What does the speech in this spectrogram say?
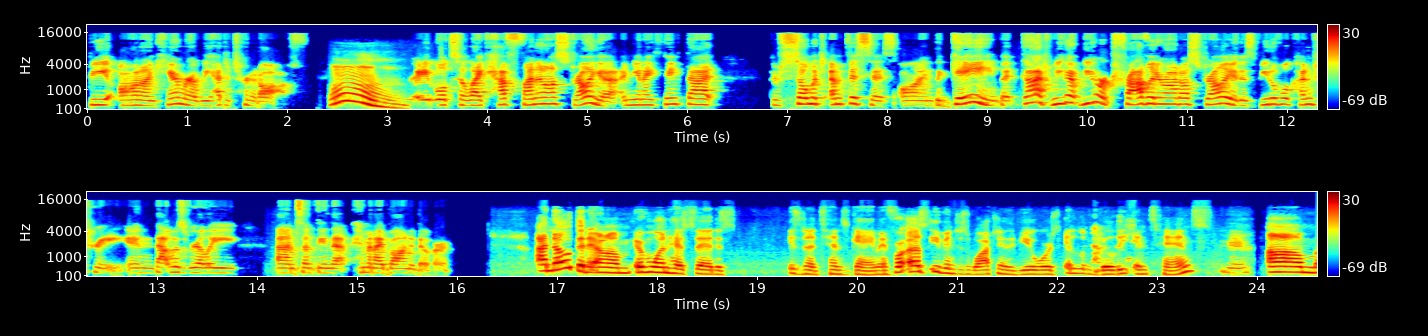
be on on camera, we had to turn it off. Mm. We were able to like have fun in Australia. I mean, I think that there's so much emphasis on the game, but gosh, we got we were traveling around Australia, this beautiful country, and that was really um, something that him and I bonded over. I know that um, everyone has said it's is an intense game, and for us, even just watching the viewers, it looked really intense. Mm-hmm. Um,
